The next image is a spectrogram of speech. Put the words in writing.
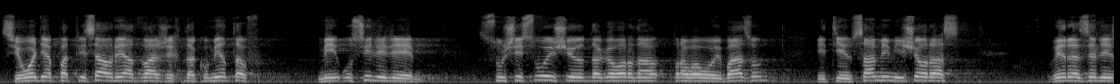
Сегодня, подписав ряд важных документов, мы усилили существующую договорно-правовую базу и тем самым еще раз выразили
